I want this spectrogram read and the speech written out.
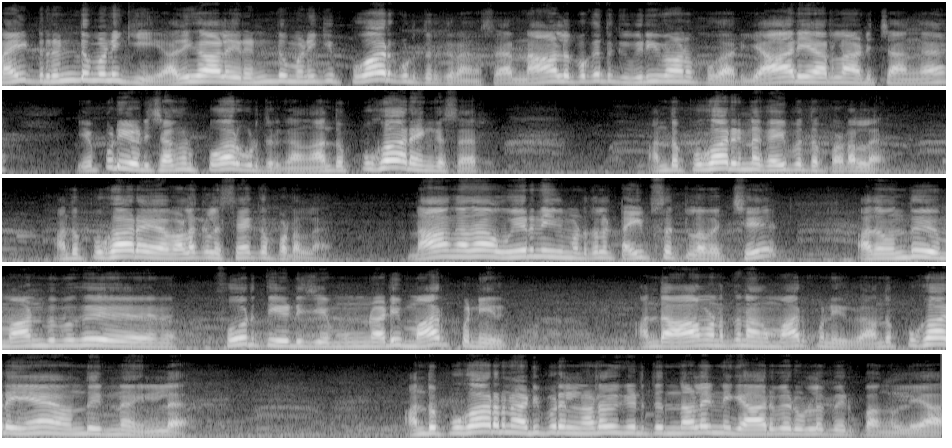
நைட் ரெண்டு மணிக்கு அதிகாலை ரெண்டு மணிக்கு புகார் கொடுத்துருக்குறாங்க சார். நாலு பக்கத்துக்கு விரிவான புகார். யார் யாரெல்லாம் அடித்தாங்க எப்படி அடித்தாங்கன்னு புகார் கொடுத்துருக்காங்க. அந்த புகார் எங்கே சார்? அந்த புகார் இன்னும் கைப்பற்றப்படலை. அந்த புகாரை வழக்கில் சேர்க்கப்படலை. நாங்கள் தான் உயர்நீதிமன்றத்தில் டைப் செட்டில் வச்சு அதை வந்து மாண்புமிகு ஃபோர்த் ஏடிஜி முன்னாடி மார்க் பண்ணியிருக்கோம். அந்த ஆவணத்தை நாங்கள் மார்க் பண்ணியிருக்கோம். அந்த புகார் ஏன் வந்து இன்னும் இல்லை? அந்த புகாரின் அடிப்படையில் நடவடிக்கை எடுத்திருந்தாலும் இன்றைக்கி ஆறு பேர் உள்ளே போயிருப்பாங்க இல்லையா?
